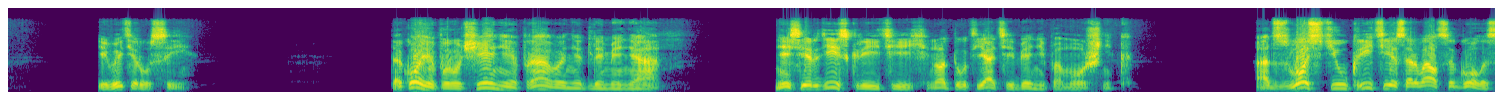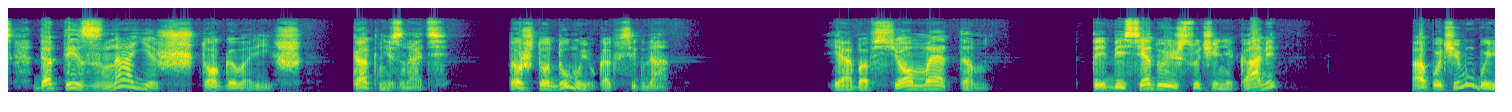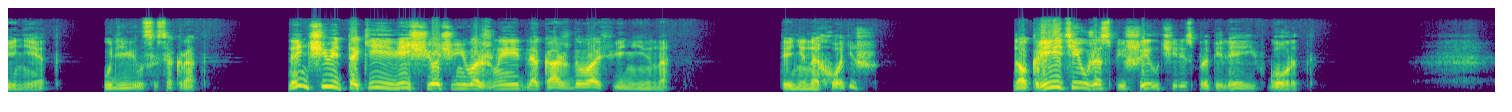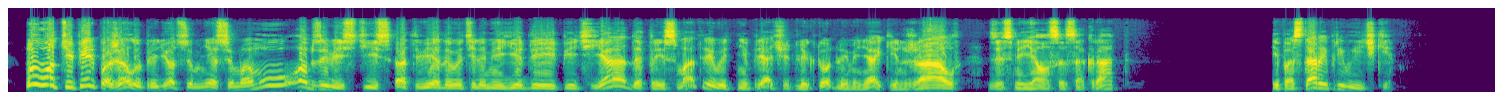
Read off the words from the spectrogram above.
и вытер усы. Такое поручение, право, не для меня. Не сердись, Критий, но тут я тебе не помощник. От злости у Крития сорвался голос. «Да ты знаешь, что говоришь!» «Как не знать?» То, что думаю, как всегда. И обо всем этом ты беседуешь с учениками? А почему бы и нет? Удивился Сократ. Нынче ведь такие вещи очень важны для каждого афинина. Ты не находишь? Но Критий уже спешил через Пропилей в город. Ну вот теперь, пожалуй, придется мне самому обзавестись отведывателями еды и питья, да присматривать, не прячет ли кто для меня кинжал, — засмеялся Сократ. И по старой привычке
